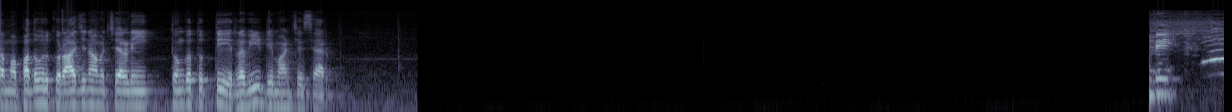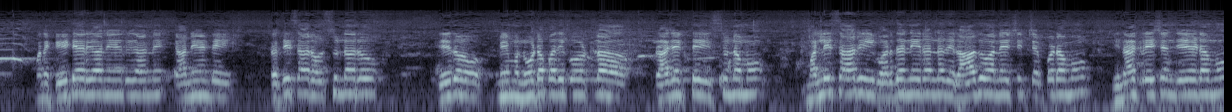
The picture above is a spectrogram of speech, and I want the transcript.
తమ పదవులకు రాజీనామా చేయాలని తుంగతుర్తి రవి డిమాండ్ చేశారు. మన కేటీఆర్ కానీ కానీ కానివ్వండి ప్రతిసారి వస్తున్నారు. ఏదో మేము నూట పది కోట్ల ప్రాజెక్ట్ ఇస్తున్నాము. మళ్ళీసారి వరద నీరు అన్నది రాదు అనేసి చెప్పడము ఇనాగ్రేషన్ చేయడము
